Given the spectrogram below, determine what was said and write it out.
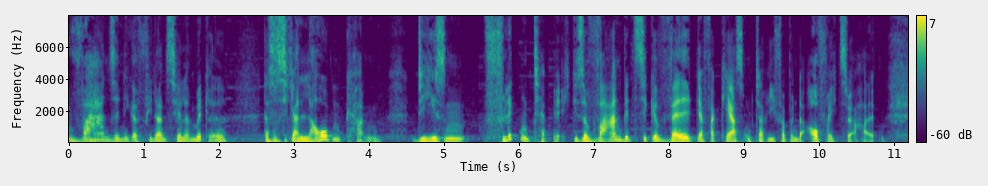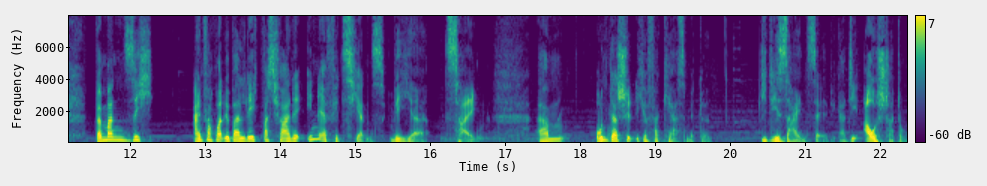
wahnsinnige finanzielle Mittel, dass es sich erlauben kann, diesen Flickenteppich, diese wahnwitzige Welt der Verkehrs- und Tarifverbünde aufrechtzuerhalten. Wenn man sich einfach mal überlegt, was für eine Ineffizienz wir hier zeigen. Ähm, unterschiedliche Verkehrsmittel, die Designs selbiger, die Ausstattung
